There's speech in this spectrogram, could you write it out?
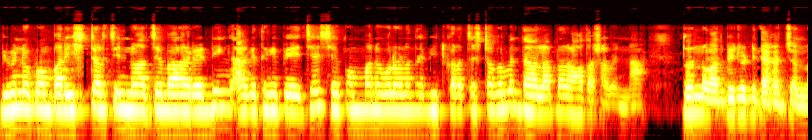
বিভিন্ন কোম্পানি স্টার চিহ্ন আছে বা রেডিং আগে থেকে পেয়েছে, সে কোম্পানিগুলোর মধ্যে বিট করার চেষ্টা করবেন, তাহলে আপনারা হতাশ হবেন না। ধন্যবাদ ভিডিওটি দেখার জন্য।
